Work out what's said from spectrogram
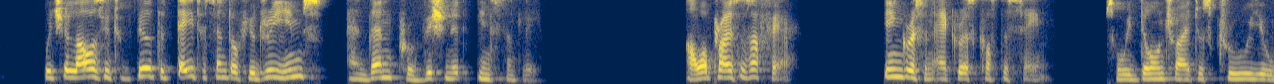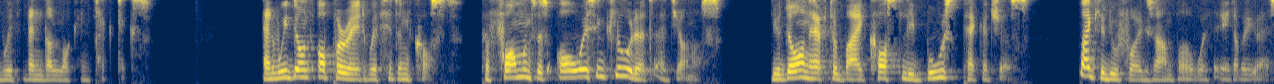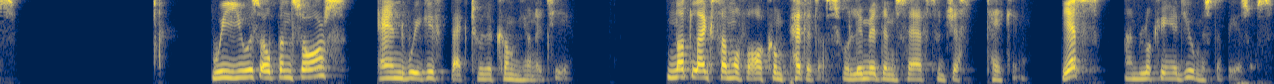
which allows you to build the data center of your dreams and then provision it instantly. Our prices are fair. Ingress and egress cost the same, so we don't try to screw you with vendor lock-in tactics. And we don't operate with hidden cost. Performance is always included at Ionos. You don't have to buy costly boost packages like you do, for example, with AWS. We use open source and we give back to the community. Not like some of our competitors who limit themselves to just taking. Yes, I'm looking at you, Mr. Bezos.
